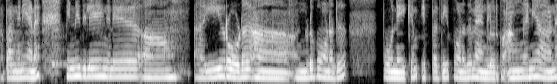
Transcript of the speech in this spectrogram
അപ്പം അങ്ങനെയാണ്. പിന്നെ ഇതിൽ ഇങ്ങനെ ഈ റോഡ് അങ്ങോട്ട് പോണത് പൂനെക്കും ഇപ്പുറത്തേക്ക് പോണത് മാംഗ്ലൂർക്കും. അങ്ങനെയാണ്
